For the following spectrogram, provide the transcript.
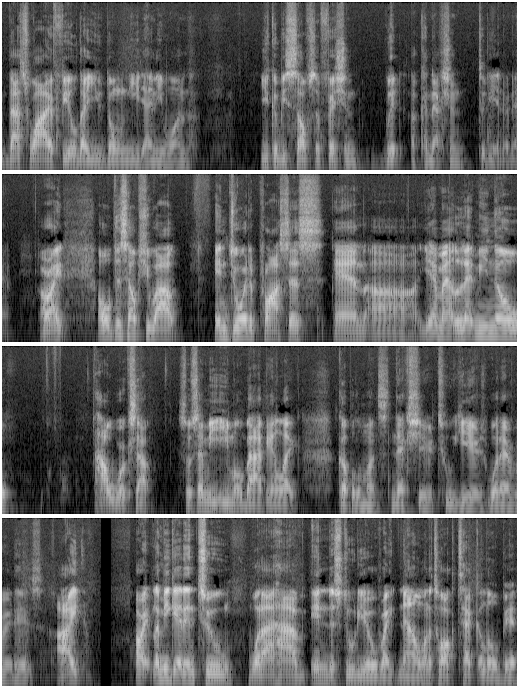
that's why I feel that you don't need anyone. You can be self-sufficient with a connection to the internet. All right. I hope this helps you out. Enjoy the process. And uh, yeah, man, let me know how it works out. So send me email back in like a couple of months, next year, two years, whatever it is. All right. All right, let me get into what I have in the studio right now. I want to talk tech a little bit.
